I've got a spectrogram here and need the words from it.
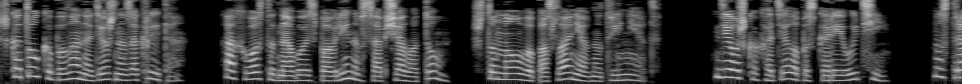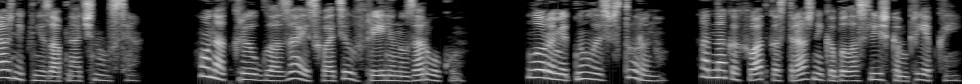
Шкатулка была надежно закрыта, а хвост одного из павлинов сообщал о том, что нового послания внутри нет. Девушка хотела поскорее уйти, но стражник внезапно очнулся. Он открыл глаза и схватил Фрейлину за руку. Лора метнулась в сторону, однако хватка стражника была слишком крепкой.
